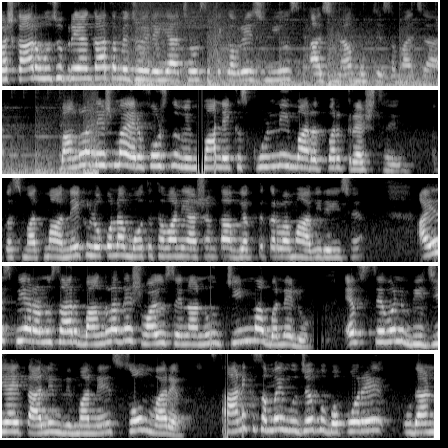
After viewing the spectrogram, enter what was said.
નમસ્કાર, હું છું પ્રિયંકા. તમે જોઈ રહ્યા છો સિટી કવરેજ ન્યૂઝ આજના મુખ્ય સમાચાર. બાંગ્લાદેશમાં એરફોર્સનું વિમાન એક સ્કૂલની ઇમારત પર ક્રેશ થયું. અકસ્માતમાં અનેક લોકોના મોત થવાની આશંકા વ્યક્ત કરવામાં આવી રહી છે. આઈએસપીઆર અનુસાર, બાંગ્લાદેશ વાયુસેનાનું ચીનમાં બનેલું એફ સેવન બીજીઆઈ તાલીમ વિમાને સોમવારે સ્થાનિક સમય મુજબ બપોરે ઉડાન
